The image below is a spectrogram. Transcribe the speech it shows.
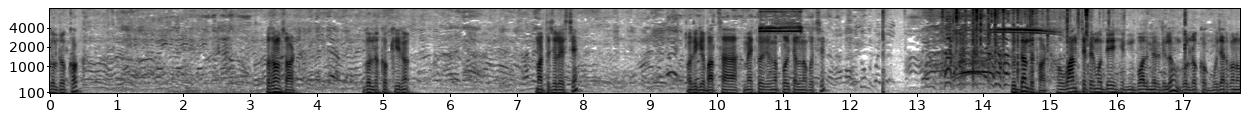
গোলরক্ষক। প্রথম শট গোলরক্ষক কিরণ মারতে চলে এসছে। ওদিকে বাচ্চা ম্যাচ পরিচালনা পরিচালনা করছে। দুর্দান্ত শট ওয়ান স্টেপের মধ্যে বল মেরে দিল। গোলরক্ষক বোঝার কোনো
